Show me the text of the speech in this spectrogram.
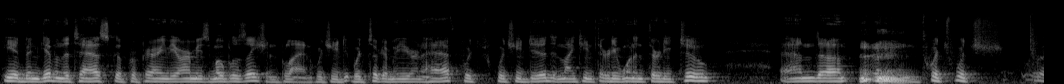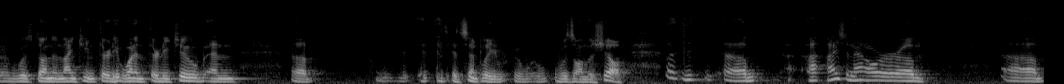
he had been given the task of preparing the Army's mobilization plan, which, he, which took him a year and a half, which, which he did in 1931 and 32, and uh, which, which was done in 1931 and 32, and uh, it, it, simply was on the shelf. Uh, um, Eisenhower um,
